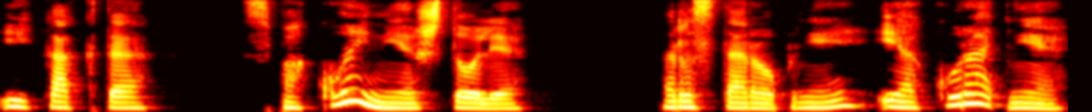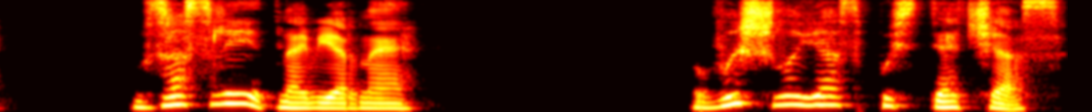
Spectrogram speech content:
и как-то спокойнее, что ли, расторопнее и аккуратнее. Взрослеет, наверное. Вышла я спустя час.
